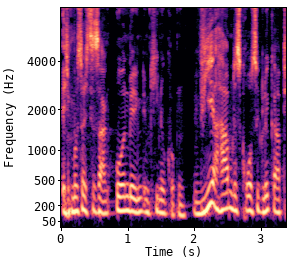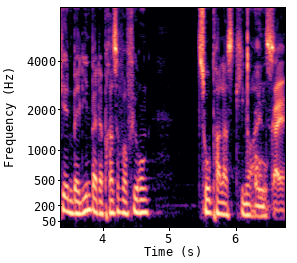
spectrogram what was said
ich muss euch das sagen, unbedingt im Kino gucken. Wir haben das große Glück gehabt hier in Berlin bei der Presseverführung Zoopalast Kino 1. Oh, geil.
